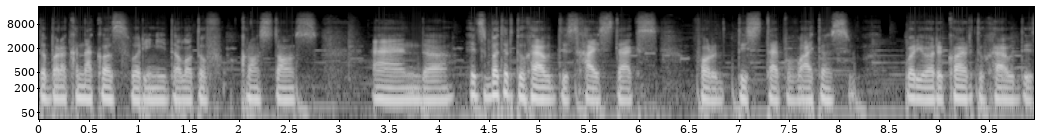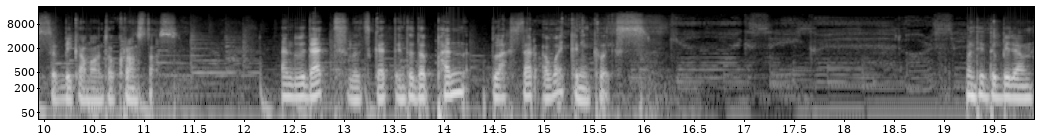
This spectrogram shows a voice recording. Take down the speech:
the Baraka necklace where you need a lot of crown stones and uh, it's better to have these high stacks for this type of items where you are required to have this uh, big amount of crown stones. And with that, let's get into the Pen Blackstar Awakening clicks. 22 billion.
